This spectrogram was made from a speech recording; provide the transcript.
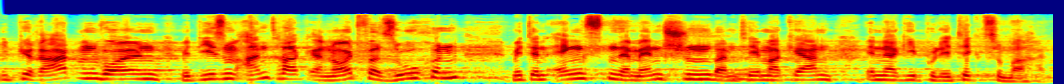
die Piraten wollen mit diesem Antrag erneut versuchen, mit den Ängsten der Menschen beim Thema Kernenergiepolitik zu machen.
